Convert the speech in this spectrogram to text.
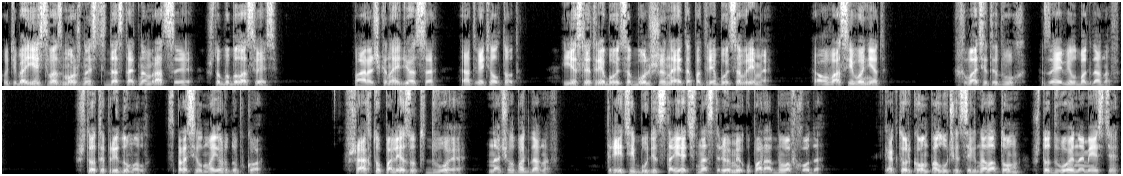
«У тебя есть возможность достать нам рации, чтобы была связь?» «Парочка найдется», — ответил тот. «Если требуется больше, на это потребуется время а у вас его нет». «Хватит и двух», — заявил Богданов. «Что ты придумал?» — спросил майор Дубко. «В шахту полезут двое», — начал Богданов. «Третий будет стоять на стреме у парадного входа. Как только он получит сигнал о том, что двое на месте,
